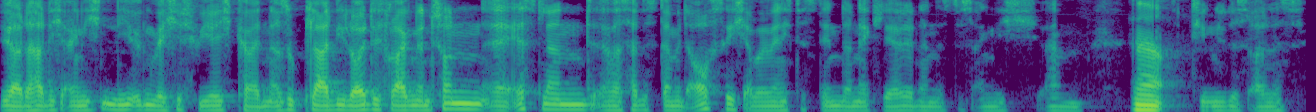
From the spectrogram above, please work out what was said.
ja, da hatte ich eigentlich nie irgendwelche Schwierigkeiten. Also klar, die Leute fragen dann schon, äh, Estland, äh, was hat es damit auf sich? Aber wenn ich das denen dann erkläre, dann ist das eigentlich, ähm, ja. Die das alles.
